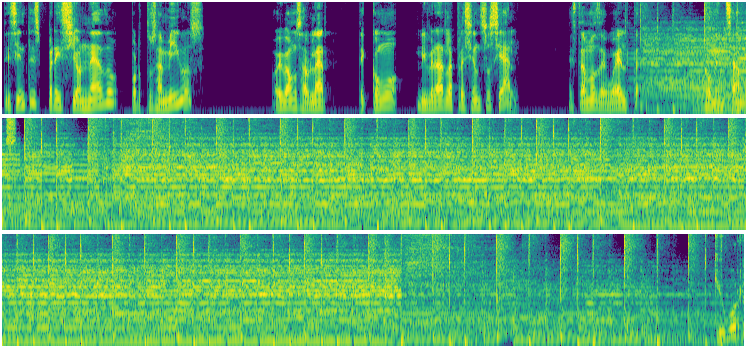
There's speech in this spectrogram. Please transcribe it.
¿Te sientes presionado por tus amigos? Hoy vamos a hablar de cómo liberar la presión social. Estamos de vuelta. Comenzamos. ¿Qué hubo?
